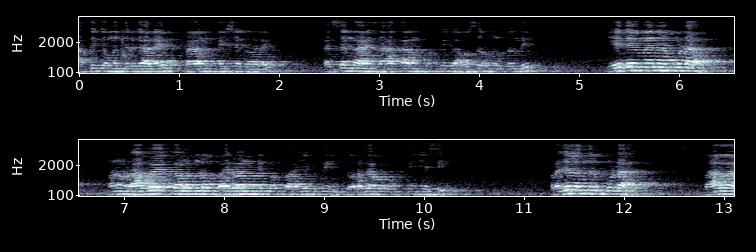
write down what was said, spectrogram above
ఆర్థిక మంత్రి గారే పవన్ కేశవ్ గారే. ఖచ్చితంగా ఆయన సహకారం పూర్తిగా అవసరం ఉంటుంది. ఏదేమైనా కూడా మనం రాబోయే కాలంలో భైరవానదీప ప్రాజెక్ట్ని త్వరగా పూర్తి చేసి ప్రజలందరూ కూడా బాగా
